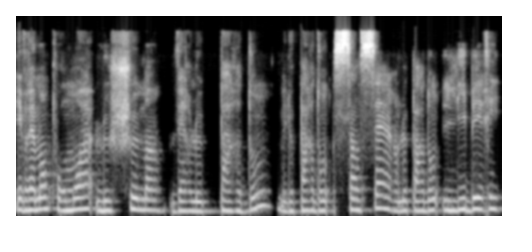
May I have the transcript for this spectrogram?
Et vraiment, pour moi, le chemin vers le pardon, mais le pardon sincère, le pardon libéré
